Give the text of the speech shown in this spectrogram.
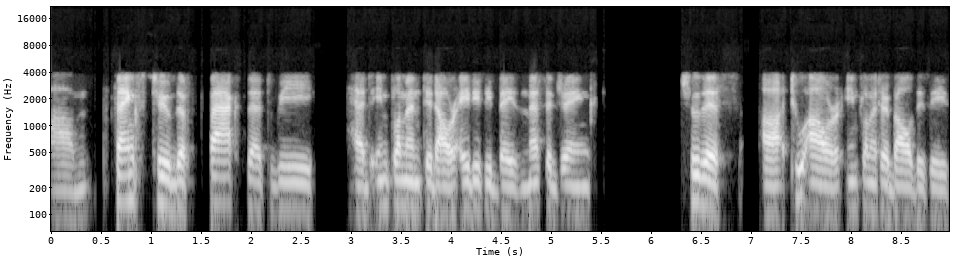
Um, thanks to the fact that we had implemented our ADT-based messaging to this, uh, to our inflammatory bowel disease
